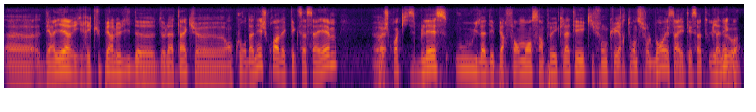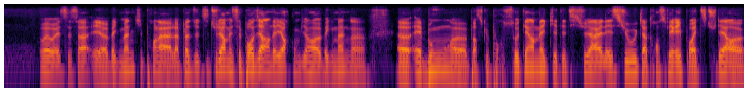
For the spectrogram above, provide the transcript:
derrière, il récupère le lead de l'attaque en cours d'année, je crois, avec Texas AM. Je crois qu'il se blesse ou il a des performances un peu éclatées qui font qu'il retourne sur le banc et ça a été ça toute l'année. quoi. Ouais, ouais, c'est ça. Et Begman qui prend la, place de titulaire, mais c'est pour dire hein, d'ailleurs combien Begman est bon parce que pour sauter un mec qui était titulaire à LSU, qui a transféré pour être titulaire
